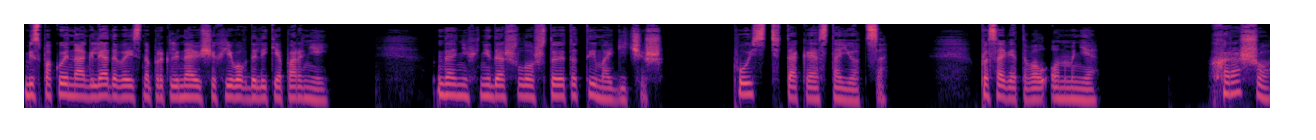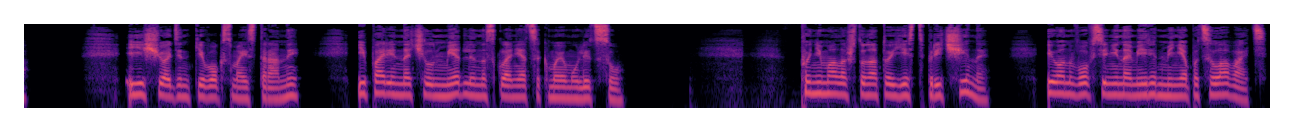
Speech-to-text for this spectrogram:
беспокойно оглядываясь на проклинающих его вдалеке парней. До них не дошло, что это ты магичишь. Пусть так и остается, посоветовал он мне. Хорошо. Еще один кивок с моей стороны, и парень начал медленно склоняться к моему лицу. Понимала, что на то есть причины, и он вовсе не намерен меня поцеловать.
